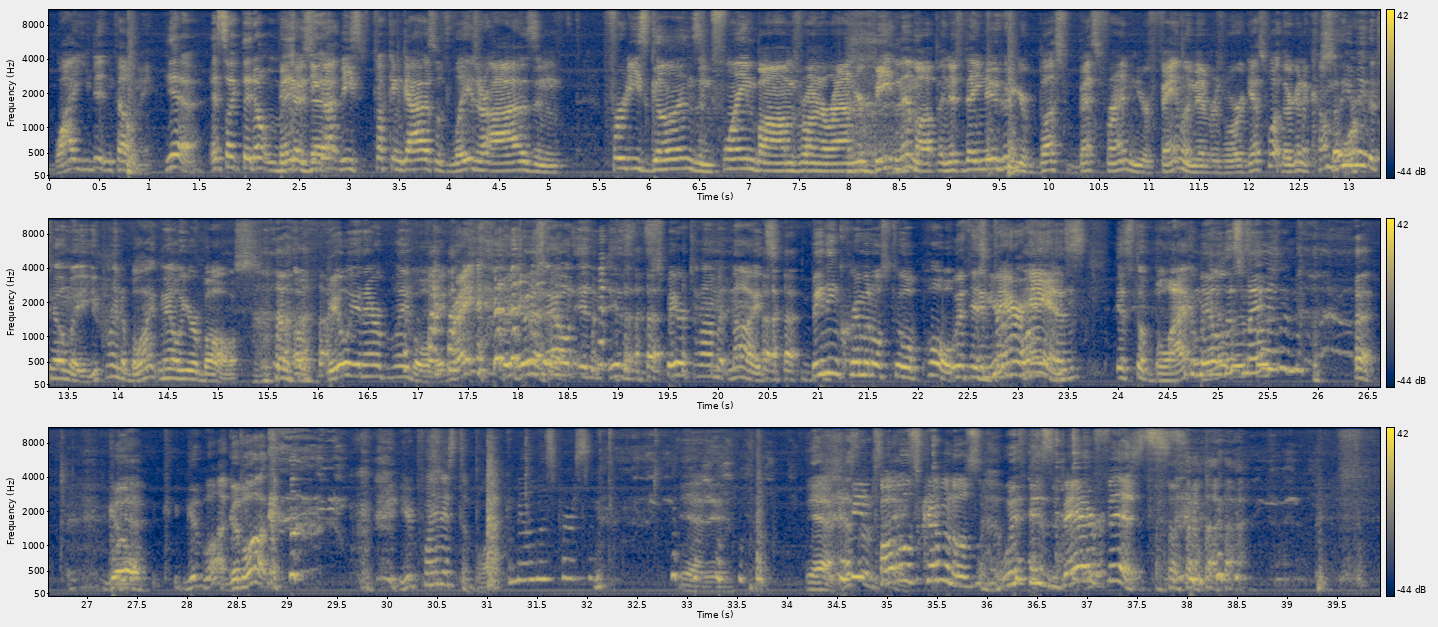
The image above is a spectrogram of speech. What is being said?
why you didn't tell me. yeah, it's like they don't make Because you got these fucking guys with laser eyes and fruities guns and flame bombs running around. You're beating them up, and if they knew who your best best friend and your family members were, guess what? They're gonna come So for. you mean to tell me you plan to blackmail your boss, a billionaire playboy, right? who goes out in his spare time at nights, beating criminals to a pulp With his and your bare plan hands. Is to blackmail this man? Well, Good, good luck. good luck. Your plan is to blackmail this person. yeah, dude. Yeah, that's he what saying. pummels criminals with his bare fists.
